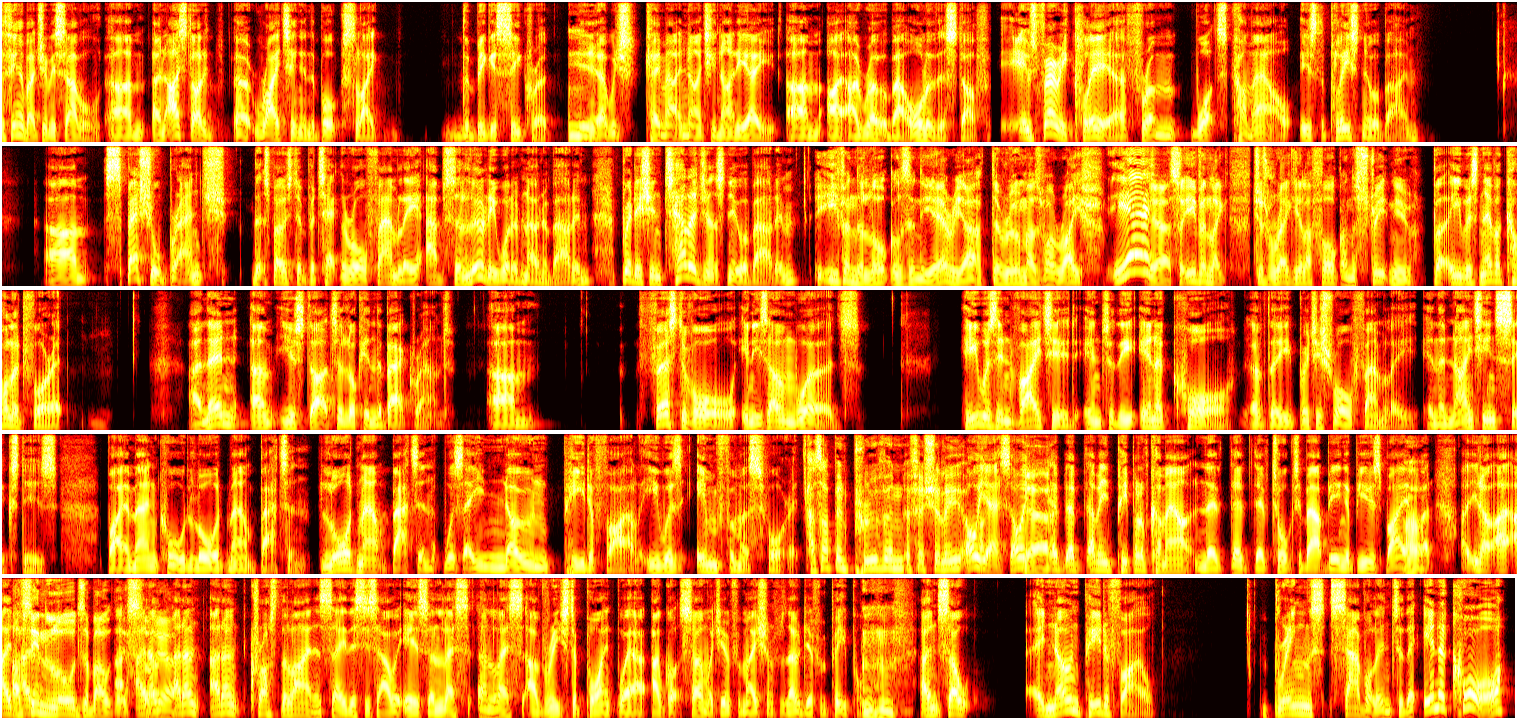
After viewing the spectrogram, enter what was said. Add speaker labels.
Speaker 1: the thing about Jimmy Savile, um, and I started uh, writing in the books like the biggest secret, you know, which came out in 1998. Um, I, I wrote about all of this stuff. It was very clear from what's come out is the police knew about him. Um, special branch that's supposed to protect the royal family absolutely would have known about him. British intelligence knew about him.
Speaker 2: Even the locals in the area, the rumours were rife.
Speaker 1: Yeah,
Speaker 2: Yeah, so even like just regular folk on the street knew.
Speaker 1: but he was never collared for it. And then um, you start to look in the background. Um, first of all, in his own words, he was invited into the inner core of the British royal family in the 1960s by a man called Lord Mountbatten. Lord Mountbatten was a known paedophile. He was infamous for it.
Speaker 2: Has that been proven officially?
Speaker 1: Oh yes, oh
Speaker 2: Yeah.
Speaker 1: yeah. I mean, people have come out and they've they've, they've talked about being abused by him, but uh, you know, I, I
Speaker 2: I've
Speaker 1: I
Speaker 2: seen loads about this.
Speaker 1: I
Speaker 2: so
Speaker 1: don't,
Speaker 2: yeah.
Speaker 1: I don't, I don't cross the line and say this is how it is unless, unless I've reached a point where I've got so much information from no different people.
Speaker 2: Mm-hmm.
Speaker 1: And so, a known paedophile brings Savile into the inner core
